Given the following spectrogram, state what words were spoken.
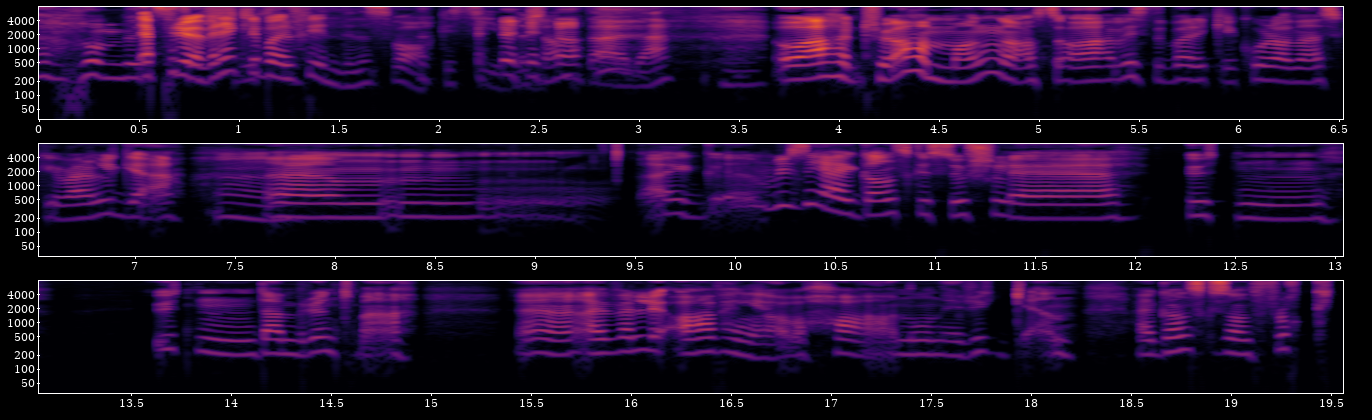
Jeg prøver egentlig bare å finne dine svake sider, sant. Det er det. Og jeg tror jeg har mange, altså. Jeg visste bare ikke hvordan jeg skulle velge. Mm. Um, jeg vil si jeg er ganske stusslig uten, uten dem rundt meg. Eh, jeg er veldig avhengig av å ha noen i ryggen. Jeg er ganske sånn flokk,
